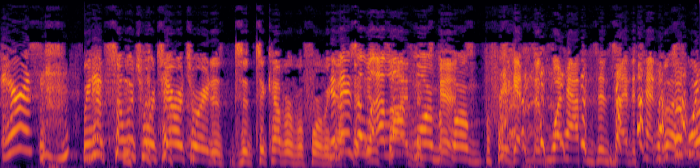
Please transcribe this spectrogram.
Harris, we have so much more territory to, to, to cover before we yeah, get there's a, a lot the more tent. before before we get to what happens inside the tent, which is what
